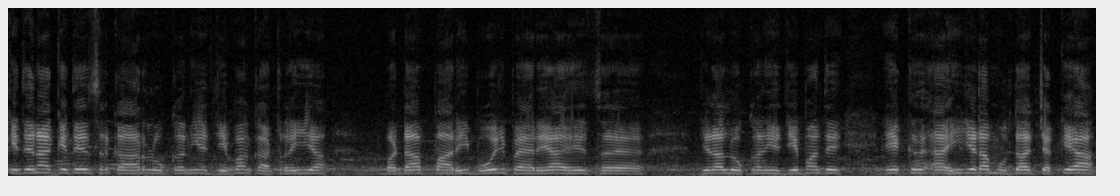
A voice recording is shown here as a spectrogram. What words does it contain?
ਕਿਤੇ ਨਾ ਕਿਤੇ ਸਰਕਾਰ ਲੋਕਾਂ ਦੀਆਂ ਜੇਬਾਂ ਕੱਟ ਰਹੀ ਆ। ਵੱਡਾ ਭਾਰੀ ਬੋਝ ਪੈ ਰਿਹਾ ਇਹ ਸ- ਜਿਹੜਾ ਲੋਕਾਂ ਦੀਆਂ ਜੇਬਾਂ ਤੇ ਇੱਕ ਅਸੀਂ ਜਿਹੜਾ ਮੁੱਦਾ ਚੱਕਿਆ,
